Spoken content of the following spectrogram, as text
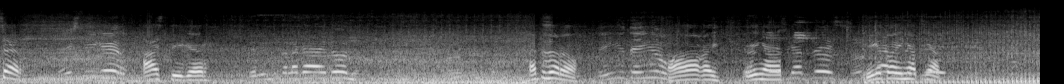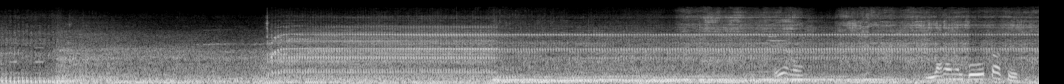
Sir. May sticker. Ah, sticker. Galing mo talaga, idol. Ito, sir, oh. Thank you, thank you. Ah, Okay. Ingat. God bless. Ingat po, ingat, ingat. Ayan oh. Ang laki ng butas eh.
